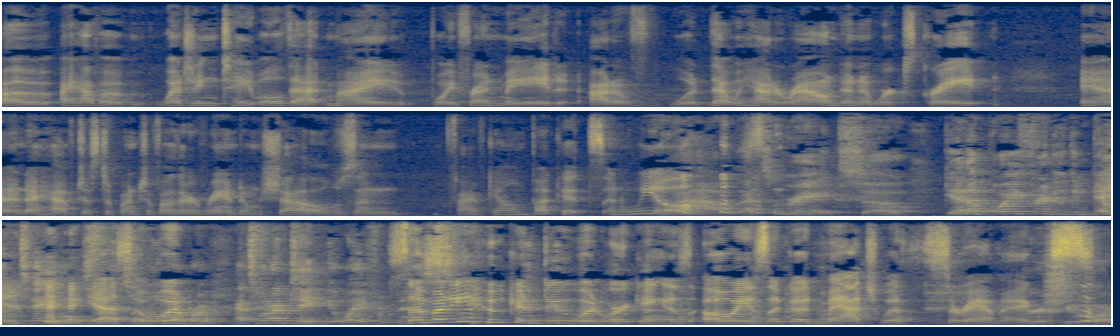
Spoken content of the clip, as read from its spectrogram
a I have a wedging table that my boyfriend made out of wood that we had around, and it works great. And I have just a bunch of other random shelves and five gallon buckets and a wheel. Wow, that's great. So get a boyfriend who can build tables. Yes, that's, a wood- number, that's what I'm taking away from this. Somebody who can do woodworking is always a good match with ceramics. For sure,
